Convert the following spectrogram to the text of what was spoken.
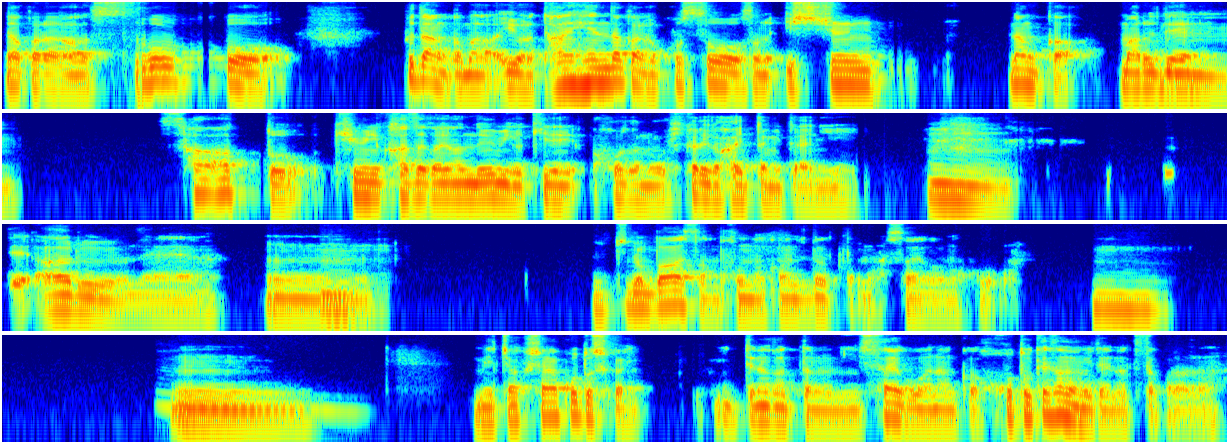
だからすごくこう、普段がまあ、要は大変だからこそ、その一瞬、なんかまるで、うん。さーっと急に風が止んで海がきれい、ほどの光が入ったみたいに、うんであるよね。うん。うんうちのばあさんもそんな感じだったな、最後の方。うんうんめちゃくちゃなことしか言ってなかったのに、最後はなんか仏様みたいになってたからな。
